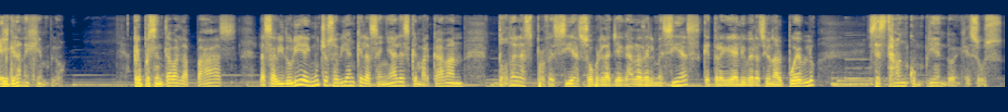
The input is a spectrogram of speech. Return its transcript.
el gran ejemplo. Representaba la paz, la sabiduría y muchos sabían que las señales que marcaban todas las profecías sobre la llegada del Mesías que traería liberación al pueblo se estaban cumpliendo en Jesús.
